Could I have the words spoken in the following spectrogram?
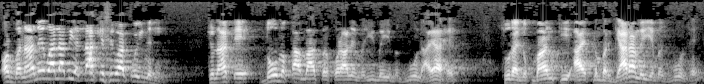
اور بنانے والا بھی اللہ کے سوا کوئی نہیں۔ چنانچہ دو مقامات پر قرآن مجید میں یہ مضمون آیا ہے۔ سورہ لقمان کی آیت نمبر گیارہ میں یہ مضمون ہے۔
